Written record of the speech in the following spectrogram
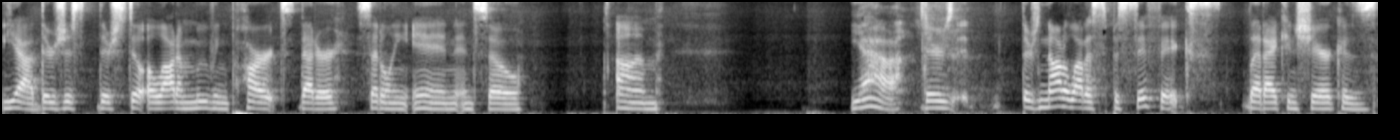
yeah, there's just there's still a lot of moving parts that are settling in and so um yeah, there's there's not a lot of specifics that I can share cuz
